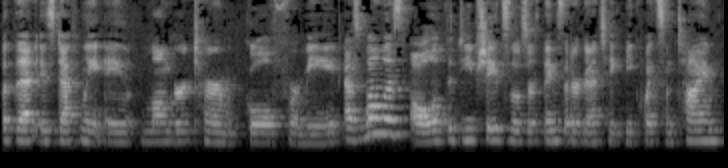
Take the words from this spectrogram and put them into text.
but that is definitely a longer term goal for me, as well as all of the deep shades. Those are things that are gonna take me quite some time.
